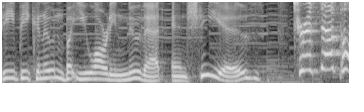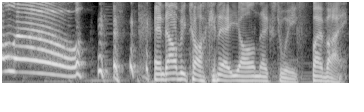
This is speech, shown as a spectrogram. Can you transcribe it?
DP Knudten, but you already knew that, and she is. Trista Polo. And I'll be talking at y'all next week. Bye bye.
